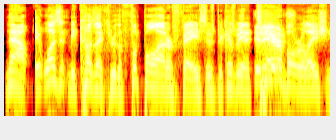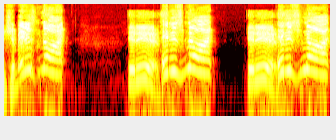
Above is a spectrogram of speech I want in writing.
Now, it wasn't because I threw the football at her face. It was because we had a It terrible is. relationship. It is not. It is. It is not. It is. It is not.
